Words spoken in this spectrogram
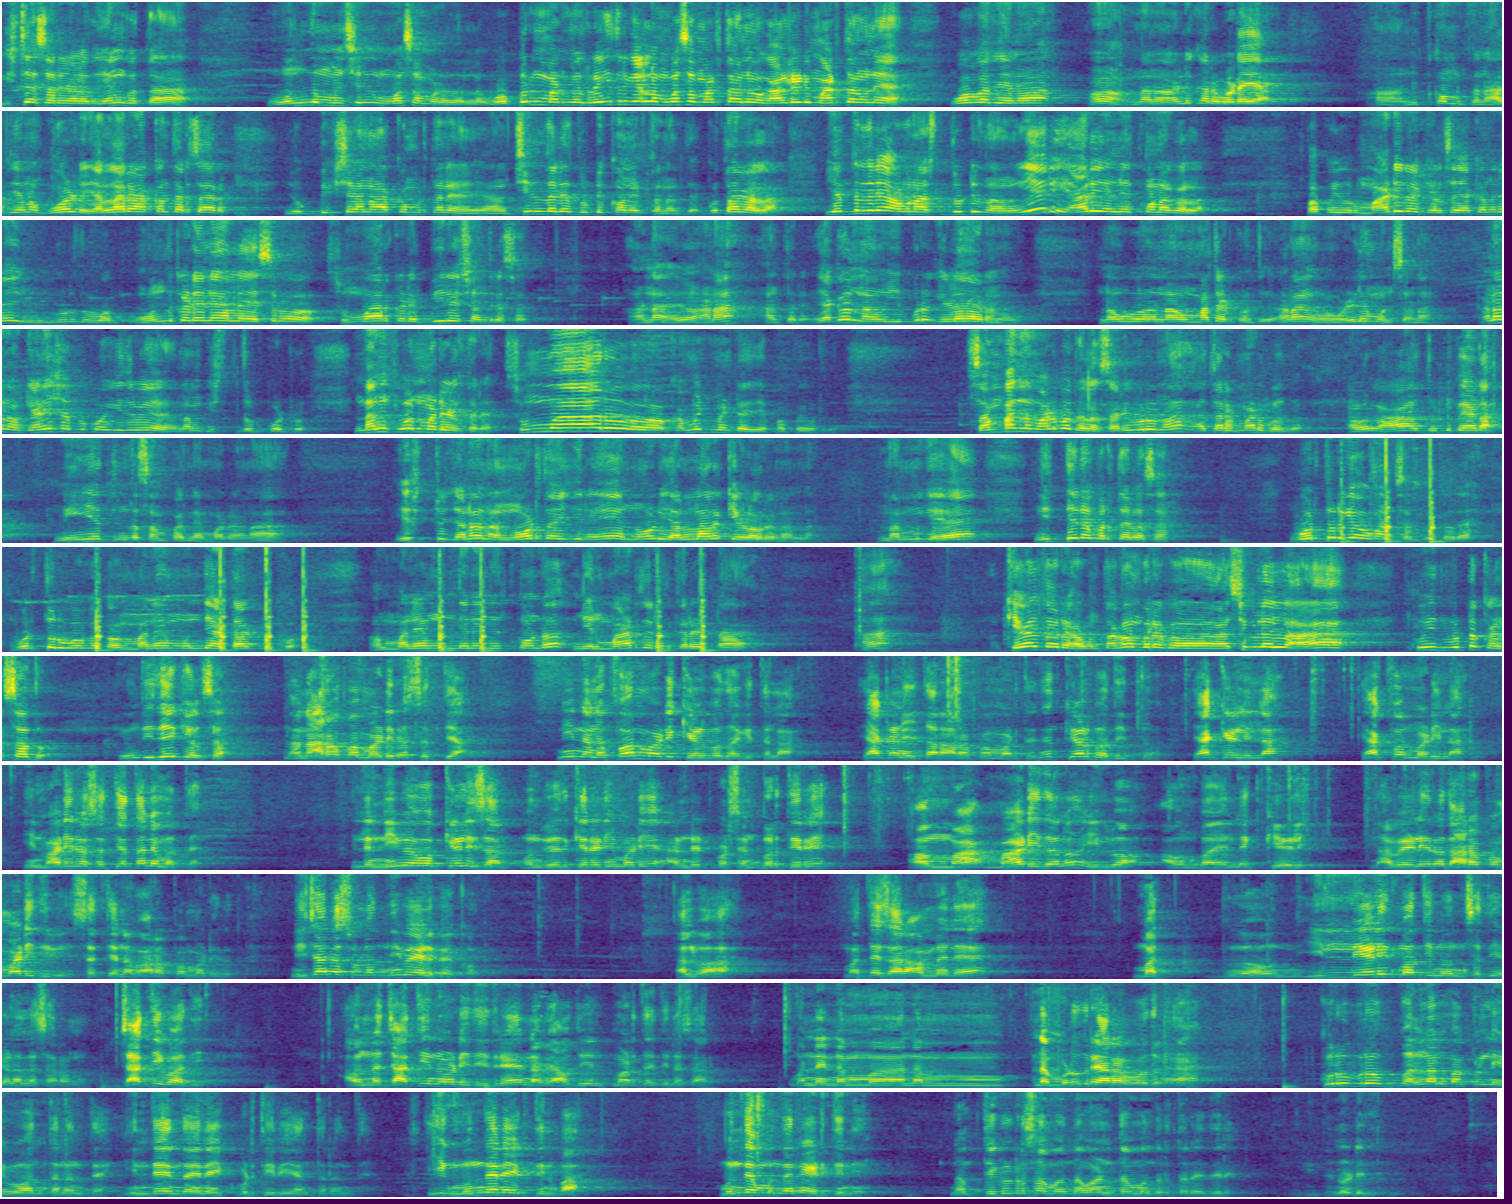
ಇಷ್ಟೇ ಸರ್ ಹೇಳೋದು. ಏನು ಗೊತ್ತಾ? ಒಂದು ಮನುಷ್ಯನಿಗೆ ಮೋಸ ಮಾಡೋದಲ್ಲ. ಒಬ್ರಿಗೆ ಮಾಡಿದ್ಮೇಲೆ ರೈತರಿಗೆಲ್ಲ ಮೋಸ ಮಾಡ್ತಾವನೆ, ಇವಾಗ ಆಲ್ರೆಡಿ ಮಾಡ್ತಾವನೆ. ಹೋಗೋದೇನೋ? ಹಾಂ ನಾನು ಹಳ್ಳಿಕಾರ ಒಡೆಯ. ಹಾಂ, ನಿಂತ್ಕೊಂಬಿಡ್ತಾನೆ. ಅದೇನೋ ಗೋಲ್ಡ್ ಎಲ್ಲರೂ ಹಾಕೊಂತಾರೆ ಸರ್ ಇವಾಗ ಭಿಕ್ಷಾನು ಹಾಕೊಂಬಿಡ್ತಾನೆ. ಚೀಲದಲ್ಲೇ ದುಡ್ಡು ಇಟ್ಕೊಂಡಿರ್ತಾನಂತೆ. ಗೊತ್ತಾಗಲ್ಲ. ಎತ್ತಿದ್ರೆ ಅವನು ಅಷ್ಟು ದುಡ್ಡು ನಾನು ಏರಿ, ಯಾರು ಏನು ಎತ್ಕೊಂಡೋಗಲ್ಲ ಪಾಪ ಇವ್ರು ಮಾಡಿರೋ ಕೆಲಸ, ಯಾಕಂದರೆ ಇವ್ರದ್ದು ಒಂದು ಕಡೆನೇ ಅಲ್ಲ ಹೆಸರು, ಸುಮಾರು ಕಡೆ ಬೀರೇಶ್ ಅಂದರೆ ಸರ್ ಅಣ್ಣ ಅಣ್ಣ ಅಂತಾರೆ. ಯಾಕಂದ್ರೆ ನಾವು ಇಬ್ಬರು ಗೆಳೆಯರು ನಾವು. ನಾವು ನಾವು ಮಾತಾಡ್ಕೊತೀವಿ. ಅಣ್ಣ, ಒಳ್ಳೆ ಮನ್ಸು ಅಣ್ಣ. ಅಣ್ಣ, ನಾವು ಗಣೇಶ ಹಬ್ಬಕ್ಕೆ ಹೋಗಿದ್ವಿ ನಮ್ಗೆ ಇಷ್ಟು ದುಡ್ಡು ಕೊಟ್ಟರು ನನಗೆ ಫೋನ್ ಮಾಡಿ ಹೇಳ್ತಾರೆ, ಸುಮಾರು ಕಮಿಟ್ಮೆಂಟ್ ಇದೆ ಪಾಪ ಇವ್ರದ್ದು ಸಂಪಾದನೆ ಮಾಡ್ಬೋದಲ್ಲ ಸರ್ ಇವ್ರು ಆ ಥರ ಮಾಡ್ಬೋದು. ಅವ್ರಿಗೆ ಆ ದುಡ್ಡು ಬೇಡ. ನೀಯತ್ತಿಂದ ಸಂಪಾದನೆ ಮಾಡೋಣ. ಎಷ್ಟು ಜನ ನಾನು ನೋಡ್ತಾ ಇದ್ದೀನಿ, ನೋಡಿ ಎಲ್ಲರೂ ಕೇಳೋರೆ ನನ್ನ. ನಮಗೆ ನಿದ್ದೆನೇ ಬರ್ತಾಯಿಲ್ಲ ಸರ್. ಒರ್ತೂರಿಗೆ ಹೋಗೋಣ ಸರ್ ಬಿಟ್ಟವ್ರೆ. ಒರ್ತೂರಿಗೆ ಹೋಗ್ಬೇಕು, ಅವ್ನ ಮನೆ ಮುಂದೆ ಅಡ್ಡಾಕ್ಬೇಕು ಅವ್ನ ಮನೆ ಮುಂದೆನೇ ನಿಂತ್ಕೊಂಡು ನೀನು ಮಾಡ್ತಿರೋದು ಕರೆಕ್ಟಾ ಹಾಂ ಕೇಳ್ತಾವ್ರೆ, ಅವ್ನು ತಗೊಂಬರೋ ಹಸುಗಳೆಲ್ಲ ಕುಯ್ದ್ಬಿಟ್ಟು ಕಳ್ಸೋದು. ಇವಂದು ಇದೇ ಕೆಲಸ. ನಾನು ಆರೋಪ ಮಾಡಿರೋ ಸತ್ಯ. ನೀನು ನನಗೆ ಫೋನ್ ಮಾಡಿ ಕೇಳ್ಬೋದಾಗಿತ್ತಲ್ಲ? ಯಾಕಣ್ಣ ಈ ಥರ ಆರೋಪ ಮಾಡ್ತಾಯಿದ್ದೆ ಅಂತ ಕೇಳ್ಬೋದಿತ್ತು. ಯಾಕೆ ಕೇಳಲಿಲ್ಲ ಯಾಕೆ ಫೋನ್ ಮಾಡಿಲ್ಲ? ನೀನು ಮಾಡಿರೋ ಸತ್ಯ ತಾನೇ ಮತ್ತೆ. ಇಲ್ಲ, ನೀವೇ ಹೋಗಿ ಕೇಳಿ ಸರ್? ಒಂದು ವೇದಿಕೆ ರೆಡಿ ಮಾಡಿ ಹಂಡ್ರೆಡ್ ಪರ್ಸೆಂಟ್ ಬರ್ತೀರಿ. ಅವ್ನು ಮಾಡಿದಾನೋ ಇಲ್ವೋ ಅವನ ಬಾಯಲ್ಲೇ ಕೇಳಿ. ನಾವು ಹೇಳಿರೋದು ಆರೋಪ ಮಾಡಿದ್ದೀವಿ ಸತ್ಯ ನಾವು ಆರೋಪ ಮಾಡಿರೋದು. ನಿಜಾನ ಸುಳ್ಳೋದು ನೀವೇ ಹೇಳಬೇಕು. ಅಲ್ವಾ? ಮತ್ತೆ ಸರ್, ಆಮೇಲೆ ಮತ್ ಅವ್ನು ಇಲ್ಲಿ ಹೇಳಿದ ಮಾತು ಇನ್ನೊಂದು ಸತಿ ಹೇಳಲ್ಲ ಸರ್ ಅವನು. ಜಾತಿವಾದಿ. ಅವನ್ನ ಜಾತಿ ನೋಡಿದಿದ್ರೆ ನಾವು ಯಾವುದು ಹೆಲ್ಪ್ ಮಾಡ್ತಾ ಇದ್ದಿಲ್ಲ ಸರ್ ಮೊನ್ನೆ ನಮ್ಮ ನಮ್ಮ ನಮ್ಮ ಹುಡುಗರು ಯಾರೋ ಹೋದ್ರೆ, ಕುರುಬ್ರು ಬಲ್ಲನ ಮಕ್ಕಳು ನೀವು ಅಂತನಂತೆ. ಹಿಂದೆಯಿಂದ ಏನೇ ಇಕ್ಬಿಡ್ತೀರಿ ಅಂತಾರಂತೆ ಈಗ ಮುಂದೆನೇ ಇಡ್ತೀನಿ, ಬಾ. ಮುಂದೆ ಮುಂದೆನೇ ಇಡ್ತೀನಿ. ನಮ್ಮ ತಿಗಳರು ಸಂಬಂಧ ನಾವು ಅಣ್ಣ ತಮ್ಮಂದ್ರ ಥರ ಇದ್ದೀರಿ ನೋಡಿಲ್ಲ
